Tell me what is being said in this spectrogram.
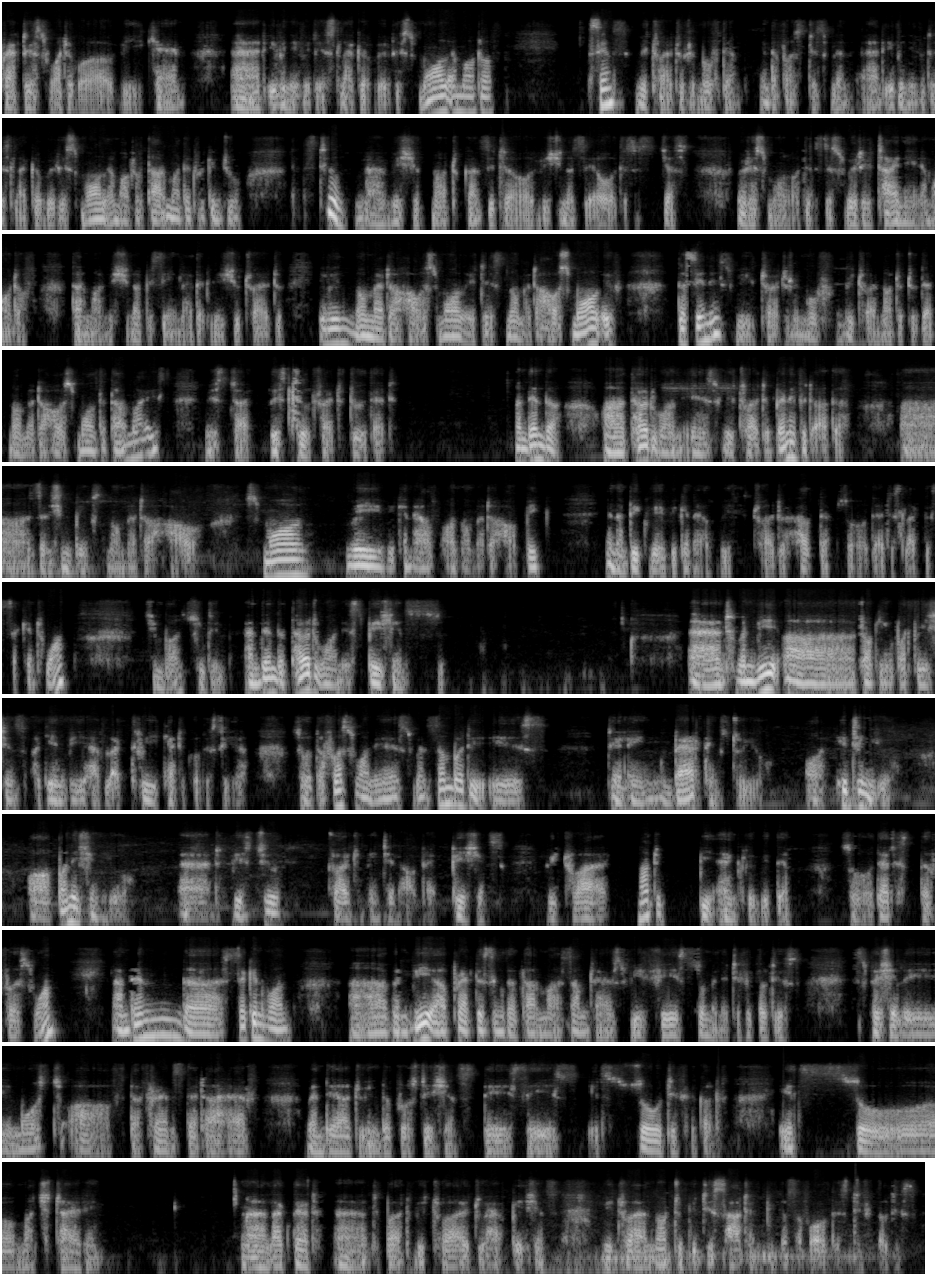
practice whatever we can. And even if it is like a very small amount of since we try to remove them in the first discipline, and even if it is like a very small amount of dharma that we can do, still uh, we should not consider or we should not say, oh, this is just very small or this is very tiny amount of dharma. We should not be saying like that. We should try to, even no matter how small it is, no matter how small, if the sin is, we try to remove, we try not to do that. No matter how small the dharma is, we, try, we still try to do that. And then the uh, third one is we try to benefit other uh, sentient beings, no matter how small way we can help, or no matter how big, in a big way we can help. We try to help them. So that is like the second one, Jimba And then the third one is patience. And when we are talking about patience, again, we have like three categories here. So the first one is when somebody is telling bad things to you or hitting you or punishing you and we still try to maintain our patience. We try not to be angry with them. So that is the first one. And then the second one uh, when we are practicing the dharma sometimes we face so many difficulties especially most of the friends that i have when they are doing the prostrations they say it's so difficult. It's so much tiring. Uh, like that and but we try to have patience. We try not to be disheartened because of all these difficulties.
